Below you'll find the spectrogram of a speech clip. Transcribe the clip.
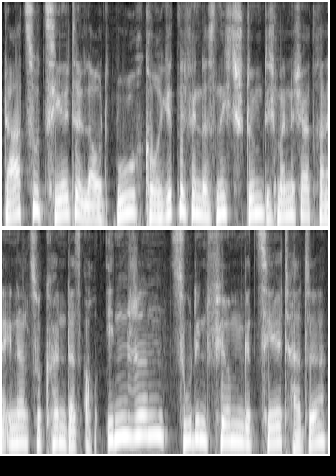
Dazu zählte laut Buch, korrigiert mich, wenn das nicht stimmt, ich meine mich ja daran erinnern zu können, dass auch Ingen zu den Firmen gezählt hatte,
